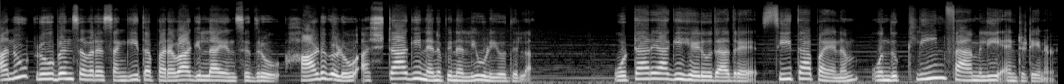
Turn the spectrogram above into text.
ಅನೂಪ್ ರೂಬೆನ್ಸ್ ಅವರ ಸಂಗೀತ ಪರವಾಗಿಲ್ಲ ಎನ್ಸಿದ್ರೂ ಹಾಡುಗಳು ಅಷ್ಟಾಗಿ ನೆನಪಿನಲ್ಲಿ ಉಳಿಯೋದಿಲ್ಲ. ಒಟ್ಟಾರೆಯಾಗಿ ಹೇಳುವುದಾದರೆ ಸೀತಾ ಪಯಣಂ ಒಂದು ಕ್ಲೀನ್ ಫ್ಯಾಮಿಲಿ ಎಂಟರ್ಟೈನರ್.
